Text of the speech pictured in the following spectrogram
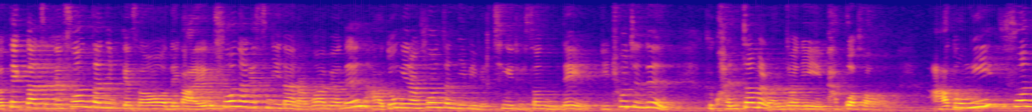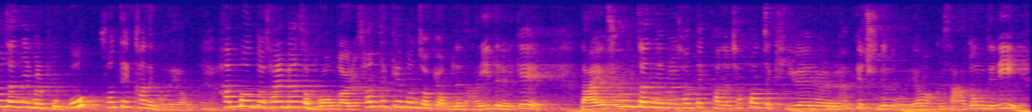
여태까지는 후원자님께서 내가 아이를 후원하겠습니다 라고 하면은 아동이랑 후원자님이 매칭이 됐었는데 이 Chosen은 그 관점을 완전히 바꿔서 아동이 후원자님을 보고 선택하는 거예요. 한 번도 살면서 무언가를 선택해 본 적이 없는 아이들에게 나의 후원자님을 선택하는 첫 번째 기회를 함께 주는 거예요. 그래서 아동들이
